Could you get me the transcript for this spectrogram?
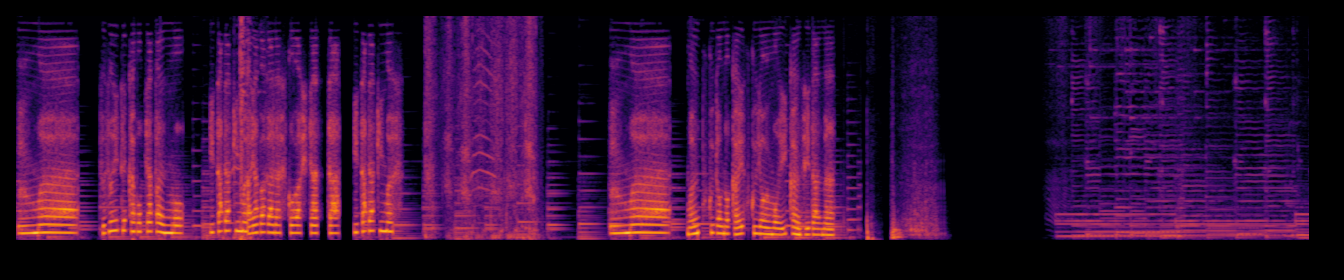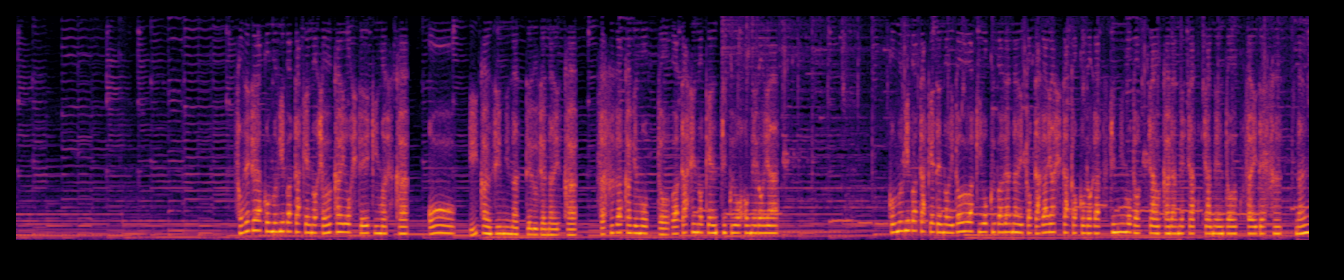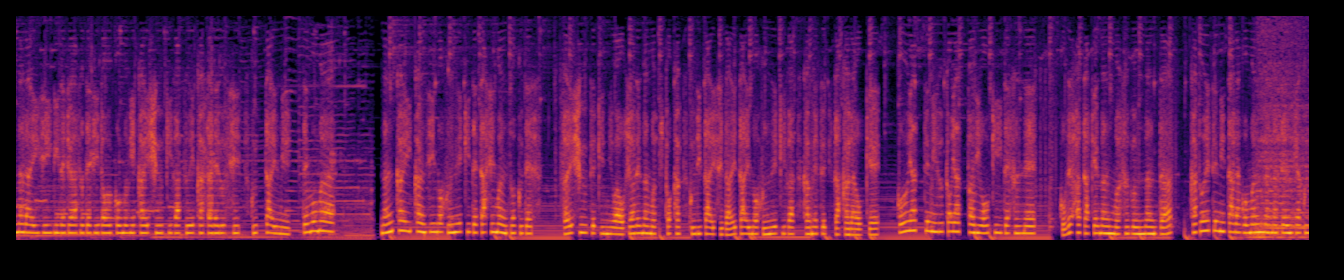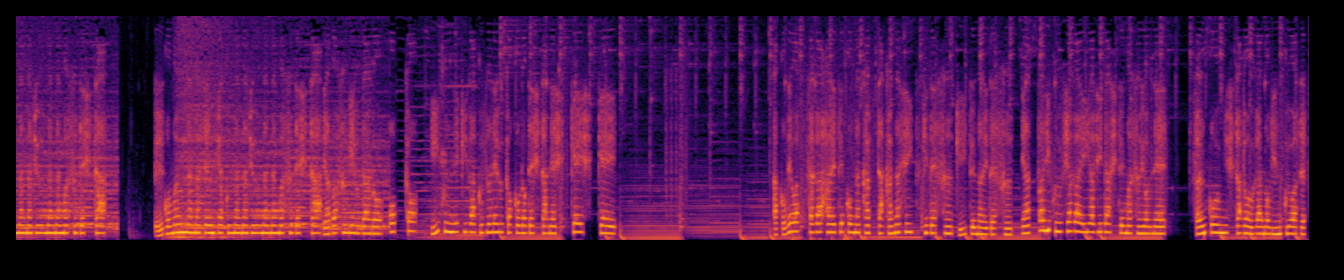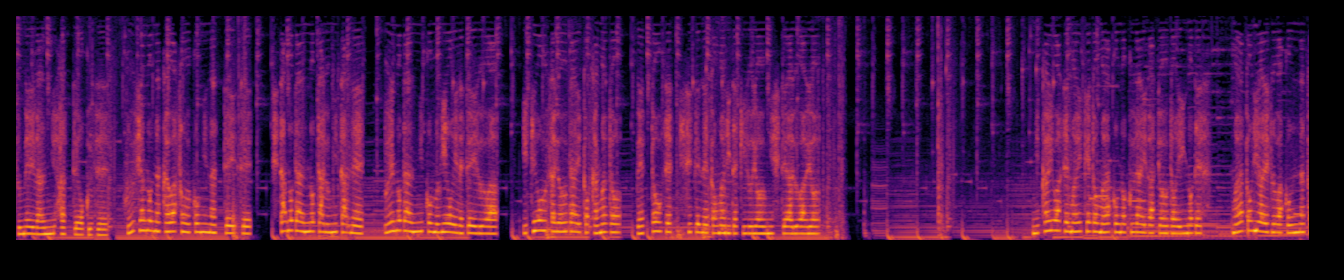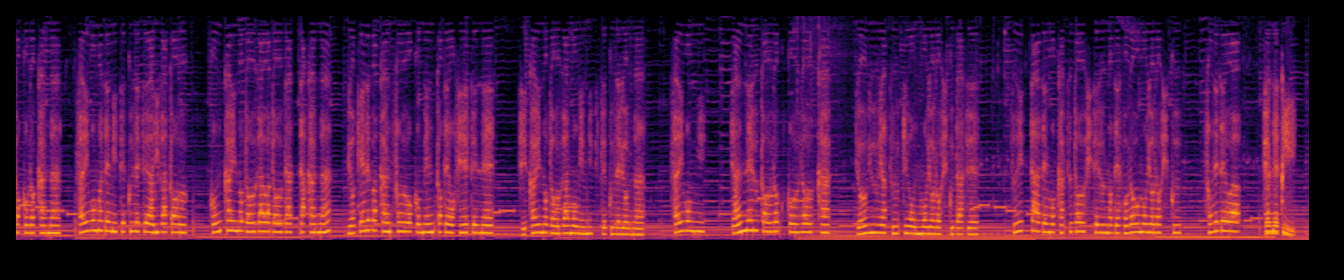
うまー。続いてかぼちゃパンも、いただきまあやばガラス壊しちゃった。いただきます。うまー。満腹度の回復量もいい感じだな。それじゃあ小麦畑の紹介をしていきますか。おお、いい感じになってるじゃないか。さすが影もっと。私の建築を褒めろや。小麦畑での移動は気を配らないと耕したところが土に戻っちゃうからめちゃくちゃ面倒くさいです。なんならイージービレジャーズで自動小麦回収機が追加されるし、作った意味。でもまあ、なんかいい感じの雰囲気出たし満足です。最終的にはおしゃれな街とか作りたいし大体の雰囲気がつかめてきたからオケ。こうやって見るとやっぱり大きいですね。これ畑何マス分なんだ数えてみたら57,177マスでした。え ?57,177 マスでした。やばすぎるだろ。おっと、いい雰囲気が崩れるところでしたね。失敬失敬。あ、これは草が生えてこなかった悲しい土です。聞いてないです。やっぱり風車がいい味出してますよね。参考にした動画のリンクは説明欄に貼っておくぜ。風車の中は倉庫になっていて、下の段の樽に種、上の段に小麦を入れているわ。一応作業台とか窓、ベッドを設置して寝泊まりできるようにしてあるわよ。2階は狭いけどまあこのくらいがちょうどいいのです。まあとりあえずはこんなところかな。最後まで見てくれてありがとう。今回の動画はどうだったかな？良ければ感想をコメントで教えてね。次回の動画も見に来てくれよな。最後に、チャンネル登録高評価、共有や通知音もよろしくだぜ。Twitter でも活動してるのでフォローもよろしく。それでは、じゃねぴー。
